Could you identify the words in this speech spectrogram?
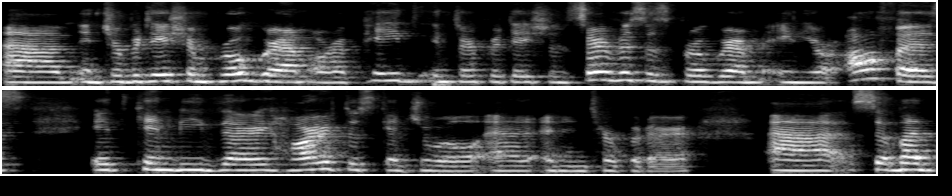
um, interpretation program or a paid interpretation services program in your office, it can be very hard to schedule a, an interpreter. Uh, so, but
